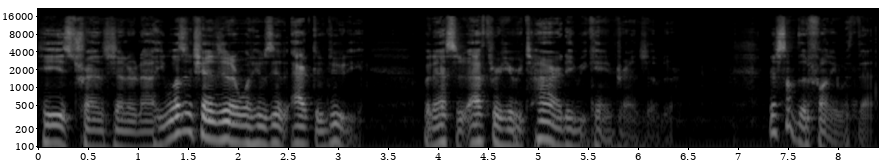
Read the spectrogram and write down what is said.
he is transgender now. He wasn't transgender when he was in active duty, but after after he retired, he became transgender. There's something funny with that.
